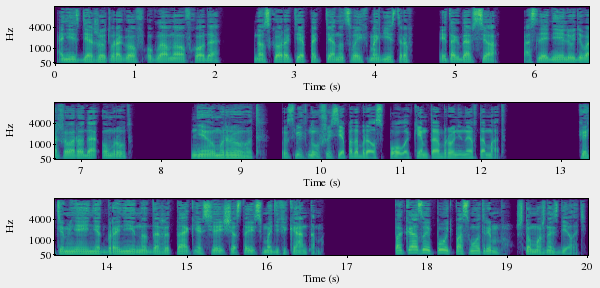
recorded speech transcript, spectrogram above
Они сдерживают врагов у главного входа, но скоро те подтянут своих магистров, и тогда все. Последние люди вашего рода умрут». «Не умрут», — усмехнувшись, я подобрал с пола кем-то оброненный автомат. «Хоть у меня и нет брони, но даже так я все еще остаюсь модификантом. Показывай путь, посмотрим, что можно сделать».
